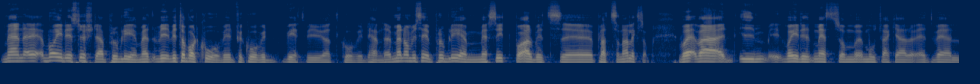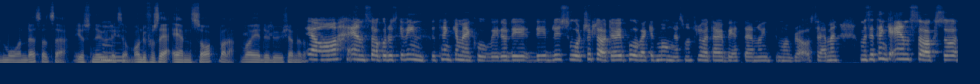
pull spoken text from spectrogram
Men eh, vad är det största problemet? Vi, vi, tar bort covid, för covid vet vi ju att covid händer. Men om vi ser problemmässigt på arbetsplatserna liksom. Vad, vad, i, vad är det mest som motverkar ett välmående så att säga? Just nu mm. liksom. Om du får säga en sak bara. Vad är det du känner då? Ja, en sak och då ska vi inte tänka med covid. Och det, det blir svårt såklart. Det har ju påverkat många som har förlorat arbeten och inte mår bra och sådär. Men om vi ska tänka en sak så, eh,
